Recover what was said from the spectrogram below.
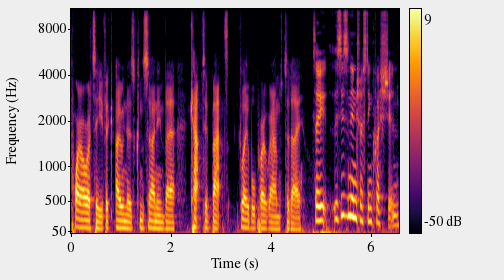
priority for owners concerning their captive backed global programs today? So, this is an interesting question.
